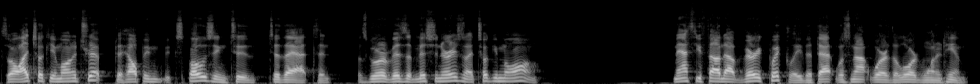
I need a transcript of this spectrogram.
So I took him on a trip to help him exposing to, to that. And I was going to visit missionaries, and I took him along. Matthew found out very quickly that that was not where the Lord wanted him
